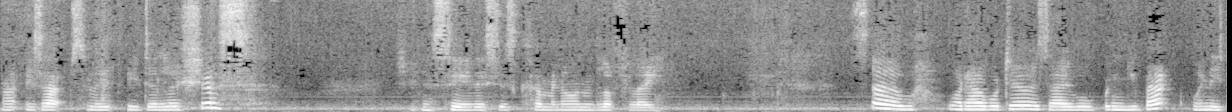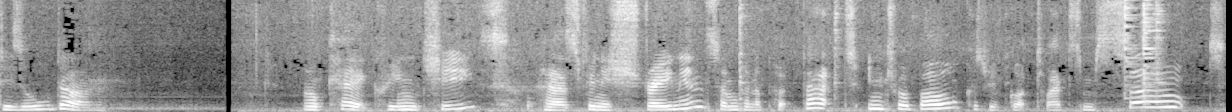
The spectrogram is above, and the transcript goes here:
That is absolutely delicious. As you can see this is coming on lovely. So what I will do is I will bring you back when it is all done. Okay, cream cheese has finished straining, so I'm going to put that into a bowl because we've got to add some salt.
